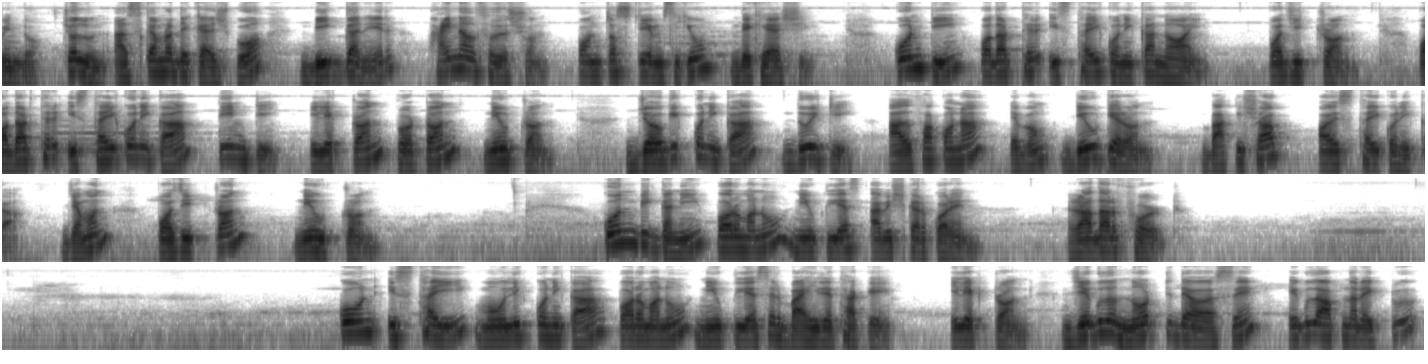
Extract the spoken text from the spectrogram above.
বৃন্দ, চলুন আজকে আমরা দেখে আসব বিজ্ঞানের ফাইনাল সাজেশন পঞ্চাশটি এমসিকিউ দেখে আসি। কোনটি পদার্থের স্থায়ী কণিকা নয়? পজিট্রন পদার্থের স্থায়ী কণিকা তিনটি ইলেকট্রন প্রোটন নিউট্রন যৌগিক কণিকা দুইটি আলফা কণা এবং ডিউটেরন বাকি সব অস্থায়ী কণিকা, যেমন পজিট্রন নিউট্রন কোন বিজ্ঞানী পরমাণু নিউক্লিয়াস আবিষ্কার করেন? রাদারফোর্ড। কোন স্থায়ী মৌলিক কণিকা পরমাণু নিউক্লিয়াসের বাইরে থাকে? ইলেকট্রন। যেগুলো নোট দেওয়া আছে, এগুলো আপনারা একটু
